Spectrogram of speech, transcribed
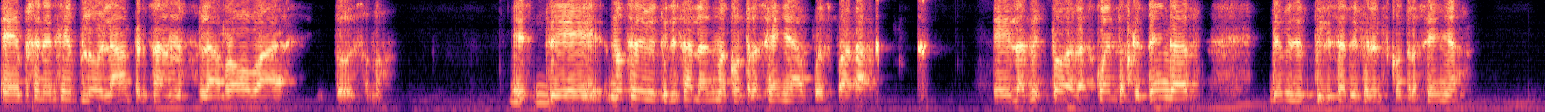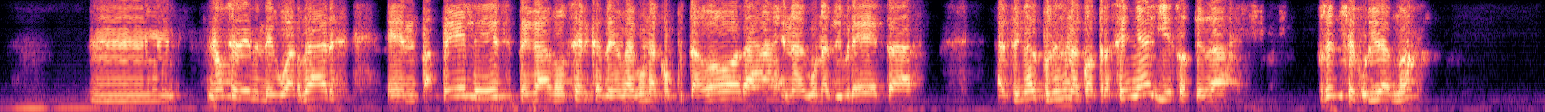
Eh, pues en ejemplo, el ampersand, la arroba, todo eso, ¿no? Este, no se debe utilizar la misma contraseña pues para eh, las, todas las cuentas que tengas, debes de utilizar diferentes contraseñas. Mm, no se deben de guardar en papeles, pegados cerca de alguna computadora, en algunas libretas. Al final, pues es una contraseña y eso te da, pues es seguridad, ¿no?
